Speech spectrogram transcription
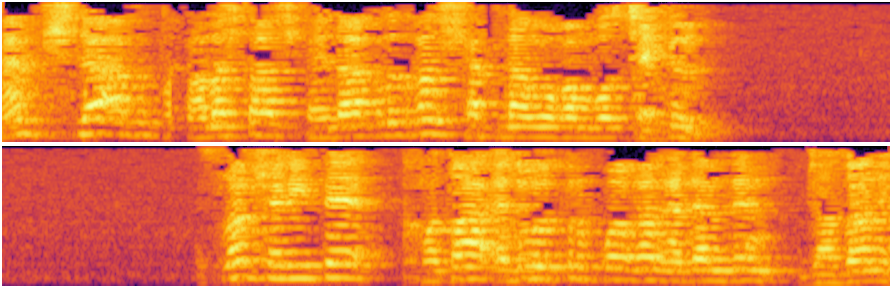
ham kishilar talash tortish paydo qiladigan shartlar bo'lgan bo'lsa shakl. Islom shariati xato ilm o'tirib qo'ygan odamdan jazoni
